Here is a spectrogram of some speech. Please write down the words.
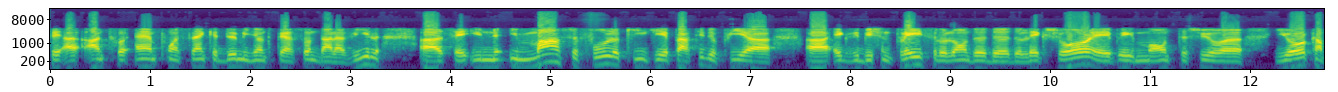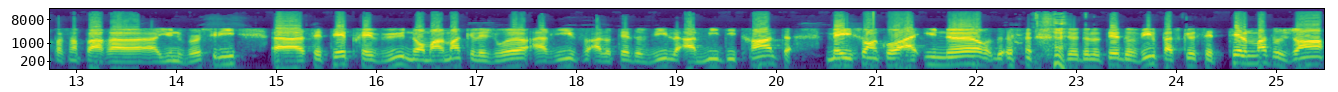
c'est euh, entre 1,5 et 2 millions de personnes dans la ville. c'est une immense foule qui, est partie depuis Exhibition Place le long de, de, de Lake Shore et puis monte sur York en passant par University. Euh, c'était prévu normalement que les joueurs arrivent à l'hôtel de ville à midi 30, mais ils sont encore à une heure de, de, l'hôtel de ville parce que c'est tellement de gens.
